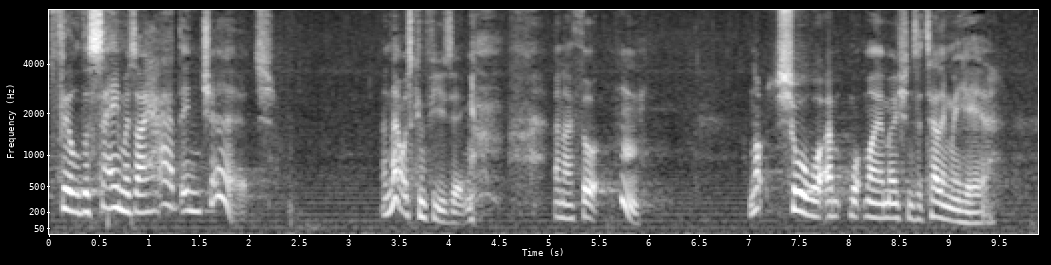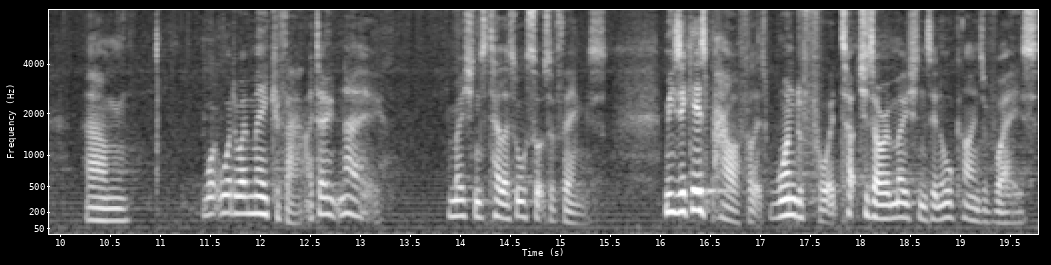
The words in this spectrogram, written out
feel the same as I had in church. And that was confusing. And I thought, hmm, I'm not sure what, um, what my emotions are telling me here. Um, what, what do I make of that? I don't know. Emotions tell us all sorts of things. Music is powerful, it's wonderful, it touches our emotions in all kinds of ways.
